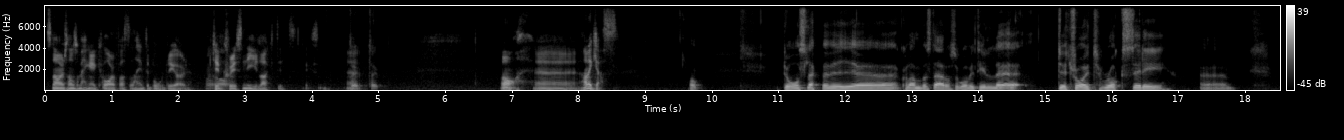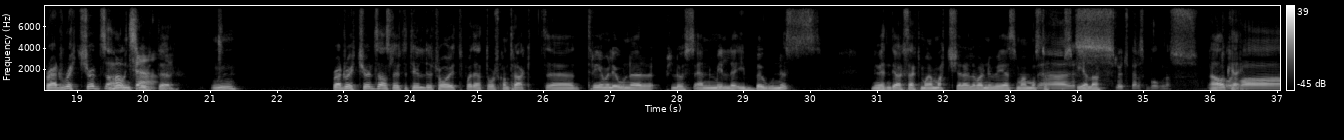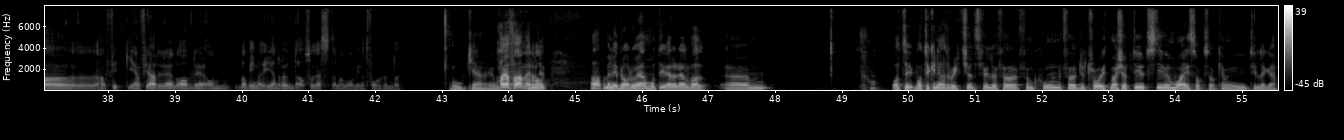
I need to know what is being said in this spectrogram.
Snarare sån som hänger kvar fast att han inte borde göra det. Typ Ja. Chris Neal-aktigt. Liksom. Eh, Typ, typ. Ja, eh, han är kass. Ja. Då släpper vi eh, Columbus där och så går vi till eh, Detroit Rock City. Brad Richards ansluter. Mm. Brad Richards ansluter till Detroit på ett ettårskontrakt. Eh, 3 miljoner plus en mille i bonus. Nu vet inte jag exakt hur många matcher eller vad det nu är som man måste Det är spela. slutspelsbonus. Ja, Jag tror det var, han fick en fjärdedel av det om de vinner en runda och så resten om de vinner två runder. Okej. Har jag för mig det ja, men var. Ja, men det är bra. Då är han motiverad i alla fall. Ehm, vad, ty vad tycker ni att Richards fyller för funktion för Detroit? Man köpte ju ut Steven Wise också, kan man ju tillägga.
